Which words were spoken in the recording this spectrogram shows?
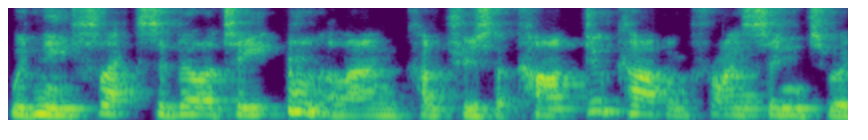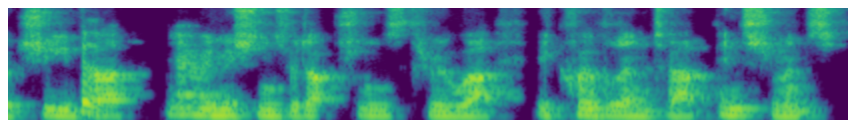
We'd need flexibility, allowing countries that can't do carbon pricing to achieve uh, their emissions reductions through uh, equivalent uh, instruments.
